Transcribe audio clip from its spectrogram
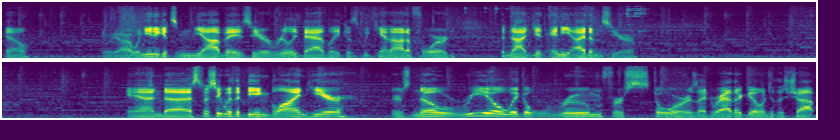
you know, here we are. We need to get some Nyabes here really badly because we cannot afford to not get any items here. And uh, especially with it being blind here, there's no real wiggle room for stores. I'd rather go into the shop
